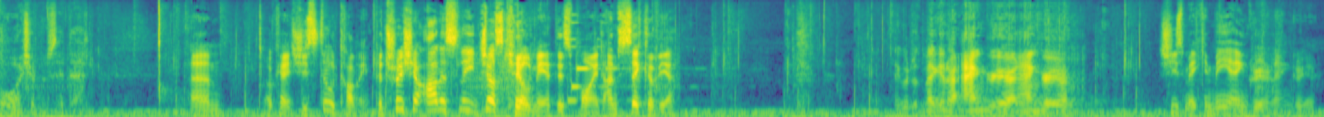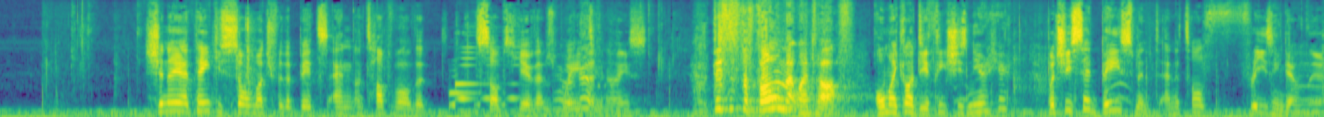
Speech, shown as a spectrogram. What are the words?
Oh, I shouldn't have said that. Um, okay, she's still coming. Patricia, honestly, just kill me at this point. I'm sick of you. I think we're just making her angrier and angrier. She's making me angrier and angrier. Shania, thank you so much for the bits and on top of all the subs you gave. That was we're way too nice. This is the phone that went off. Oh my god, do you think she's near here? But she said basement and it's all freezing down there.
